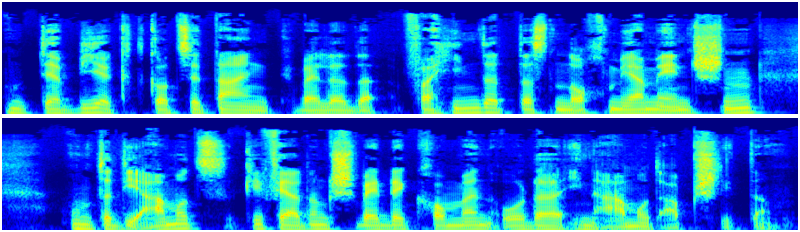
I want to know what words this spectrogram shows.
und der wirkt, Gott sei Dank, weil er verhindert, dass noch mehr Menschen unter die Armutsgefährdungsschwelle kommen oder in Armut abschlittern.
